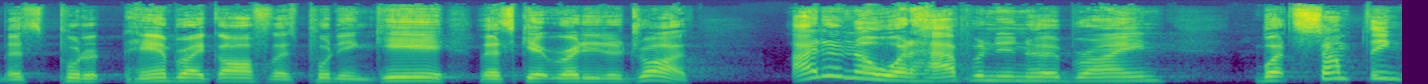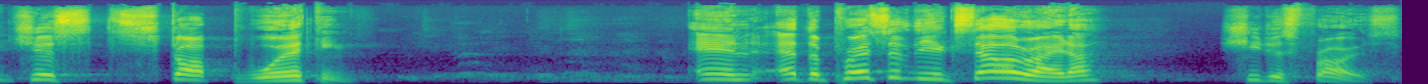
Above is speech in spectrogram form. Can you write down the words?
let's put it handbrake off, let's put in gear, let's get ready to drive. I don't know what happened in her brain but something just stopped working. And at the press of the accelerator, she just froze.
